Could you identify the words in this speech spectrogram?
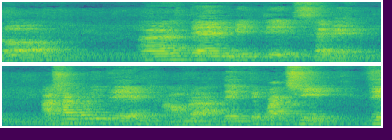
log ten ভিত্তিক সেভেন আশা করি যে আমরা দেখতে পাচ্ছি যে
